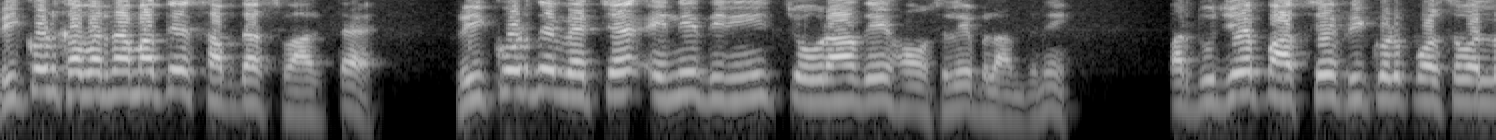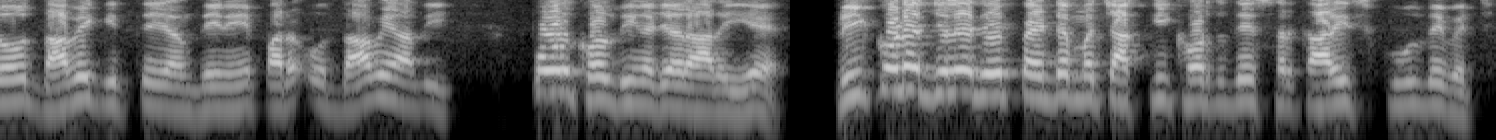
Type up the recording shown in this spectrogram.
ਫਰੀਦਕੋਟ ਖਬਰਨਾਮਾ ਤੇ ਸਭ ਦਾ ਸਵਾਗਤ ਹੈ। ਫਰੀਦਕੋਟ ਦੇ ਵਿੱਚ ਇੰਨੇ ਦਿਨੀ ਚੋਰਾਂ ਦੇ ਹੌਸਲੇ ਬੁਲੰਦ ਨੇ। ਪਰ ਦੂਜੇ ਪਾਸੇ ਫਰੀਦਕੋਟ ਪੁਲਿਸ ਵੱਲੋਂ ਦਾਅਵੇ ਕੀਤੇ ਜਾਂਦੇ ਨੇ, ਪਰ ਉਹ ਦਾਅਵਿਆਂ ਦੀ ਪੋਲ ਖੁੱਲਦੀ ਨਜ਼ਰ ਆ ਰਹੀ ਹੈ। ਫਰੀਦਕੋਟ ਜ਼ਿਲ੍ਹੇ ਦੇ ਪਿੰਡ ਮਚਾਕੀ ਖੁਰਦ ਦੇ ਸਰਕਾਰੀ ਸਕੂਲ ਦੇ ਵਿੱਚ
